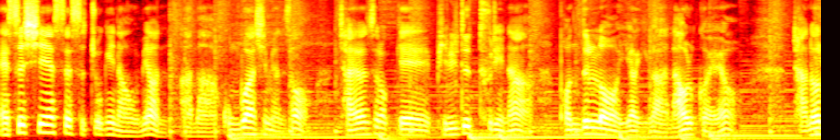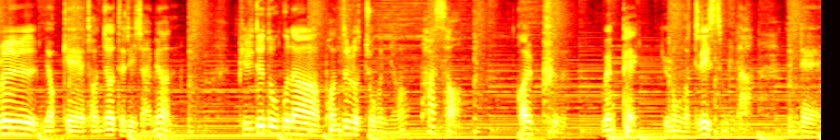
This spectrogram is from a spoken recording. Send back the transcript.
SCSS 쪽이 나오면 아마 공부하시면서 자연스럽게 build tool이나 bundler 이야기가 나올 거예요. 단어를 몇 개 던져드리자면 build 도구나 bundler 쪽은요 Parcel, Gulp, Webpack 이런 것들이 있습니다. 근데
